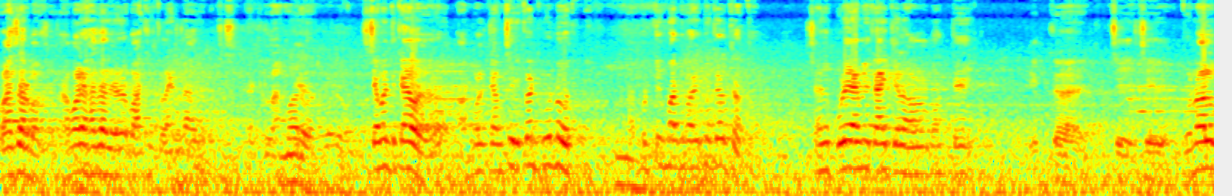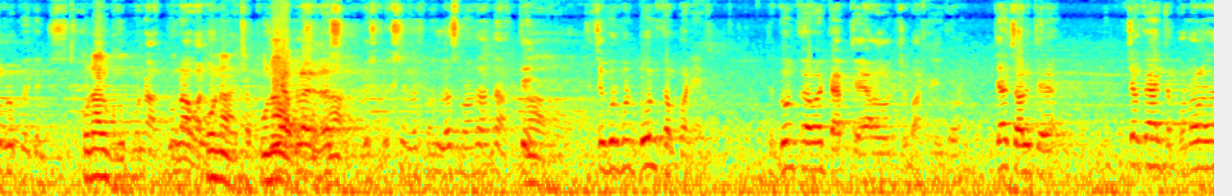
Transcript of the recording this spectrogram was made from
पाच हजार बॉक्स आहेत. आम्हाला हजार देणार बाकी क्लायंटला त्याच्यामध्ये काय होतं आपण ते आमचे रिकॉर्ड पूर्ण होत. आपण ती मार्क मार्केटिंग करत राहतो. त्याच्यानंतर पुढे आम्ही काय केलं मग ते एक जे जे कुणाल ग्रुप आहे त्यांची. कुणाल ग्रुप पुन्हा पुनावाला. पुणा अच्छा पुणा आपला लस वैक्सीन लस लस ना ते. त्याच्या ग्रुपमध्ये दोन कंपन्या आहेत. त्या दोन कंपन्या टॅप केल्या हळूहळू मार्केटिंग करून. त्या चालू केल्या. त्या काय तर पुण्याला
